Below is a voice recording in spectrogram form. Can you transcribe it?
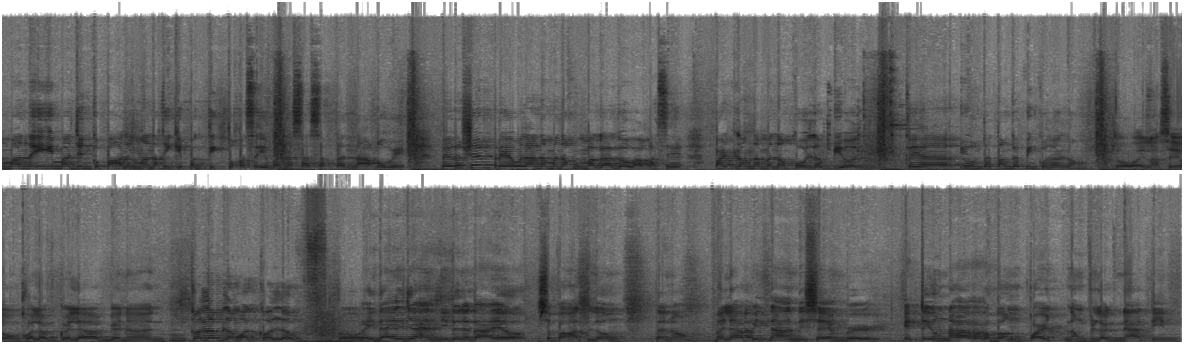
Naman, nai-imagine ko pa lang na nakikipag-tiktok ka sa iba, nasasaktan na ako eh. Pero syempre, wala naman akong magagawa kasi part lang naman ng collab yun. Kaya, yun, tatanggapin ko na lang. So okay lang sa'yo kung collab-collab, ganun. Mm, collab lang, wag collab. Okay, dahil dyan, dito na tayo sa pangatlong tanong. Malapit na ang December. Ito yung nakakakabang part ng vlog natin.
